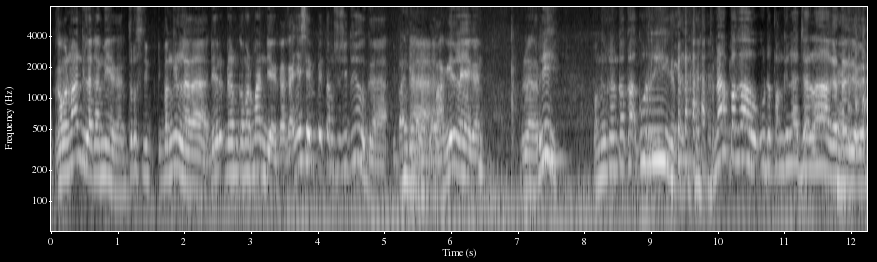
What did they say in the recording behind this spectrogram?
kamar mandi lah kami ya kan. Terus dipanggil lah dia dalam kamar mandi ya. Kakaknya SMP Tamsus itu juga. dipanggil Nah. lah ya kan. Bilang, "Ri, panggilkan kakakku Ri," katanya. "Kenapa kau? Udah panggil aja lah," katanya kan.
